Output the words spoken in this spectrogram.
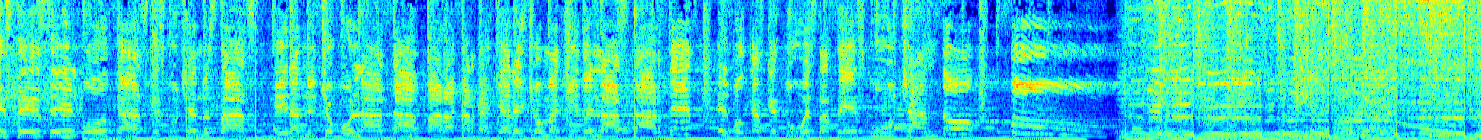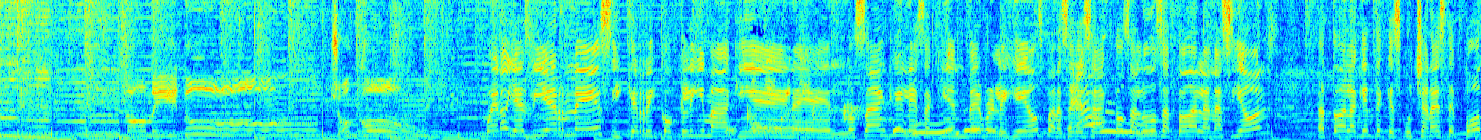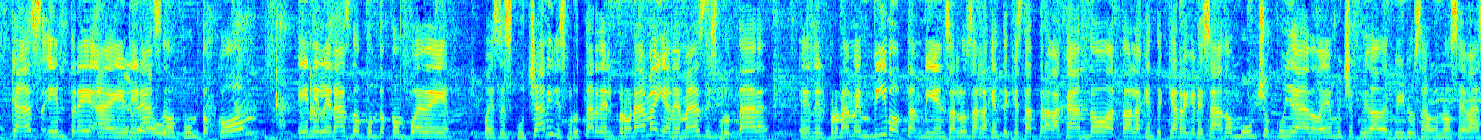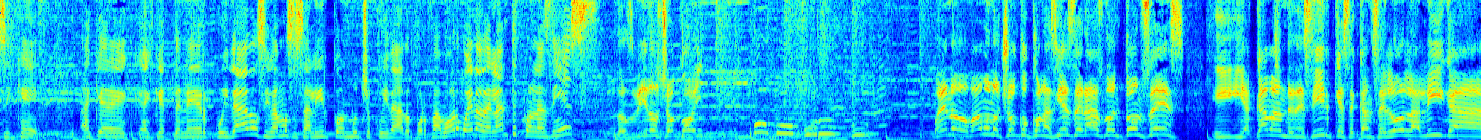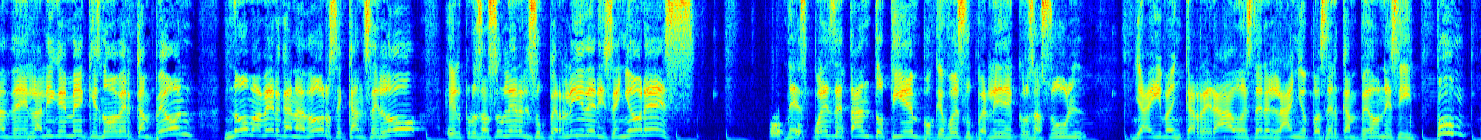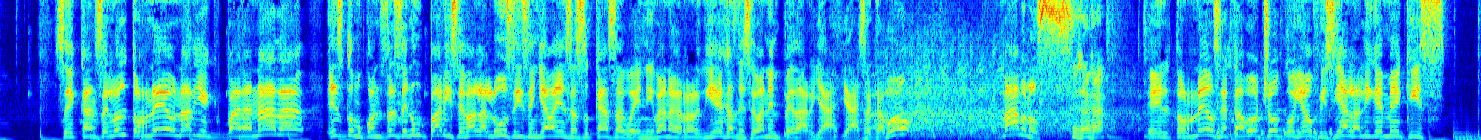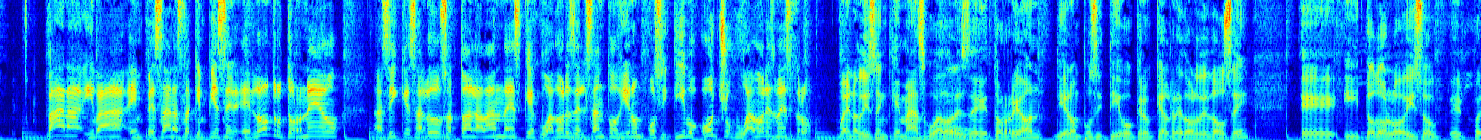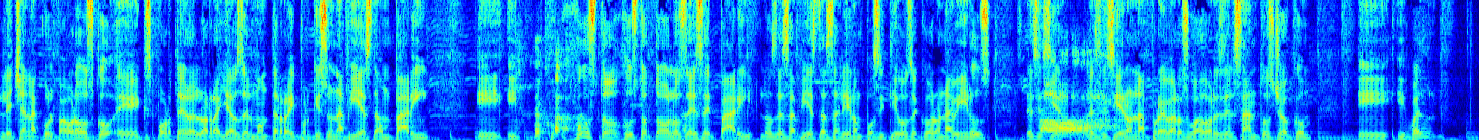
Este es el podcast que escuchando estás. Eran mi chocolate para carcajear el yo machido en las tardes. El podcast que tú estás escuchando. ¡Bum! Choco. Bueno, ya es viernes y qué rico clima aquí en eh, Los Ángeles, aquí en Beverly Hills, para ser exactos. Saludos a toda la nación, a toda la gente que escuchará este podcast. Entre a elerasno.com. En elerasno.com puede pues escuchar y disfrutar del programa y además disfrutar eh, del programa en vivo también. Saludos a la gente que está trabajando, a toda la gente que ha regresado. Mucho cuidado, eh, mucho cuidado, el virus aún no se va, así que hay que, hay que tener cuidado y vamos a salir con mucho cuidado, por favor. Bueno, adelante con las 10. Los virus, Choco. Bueno, vámonos, Choco, con las 10 de Erasmo entonces. Y, acaban de decir que se canceló la liga de la Liga MX, no va a haber campeón, no va a haber ganador, se canceló. El Cruz Azul era el superlíder y señores, después de tanto tiempo que fue superlíder Cruz Azul, ya iba encarrerado, este era el año para ser campeones y ¡pum! Se canceló el torneo, nadie para nada. Es como cuando estás en un par y se va la luz y dicen ya váyanse a su casa, güey. Ni van a agarrar viejas ni se van a empedar. Ya, ya, se acabó. ¡Vámonos! El torneo se acabó, Choco, ya oficial, la Liga MX para y va a empezar hasta que empiece el otro torneo. Así que saludos a toda la banda. Es que jugadores del Santos dieron positivo. Ocho jugadores, maestro. Bueno, dicen que más jugadores de Torreón dieron positivo, creo que alrededor de 12. Eh, y todo lo hizo, eh, pues le echan la culpa a Orozco, eh, exportero de los Rayados del Monterrey, porque hizo una fiesta, un party. Y, y ju justo, justo todos los de ese party, los de esa fiesta salieron positivos de coronavirus. Les hicieron, oh. les hicieron la prueba a los jugadores del Santos Choco. Y, y bueno,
